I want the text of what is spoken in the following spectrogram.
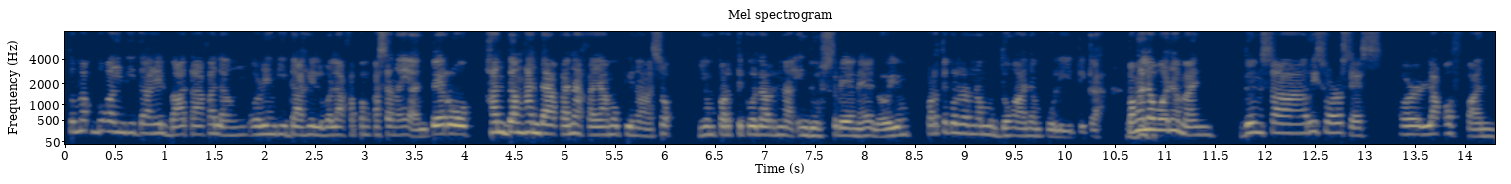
tumakbo ka hindi dahil bata ka lang or hindi dahil wala ka pang kasanayan, pero handang-handa ka na kaya mo pinasok yung particular na industriya na yun o yung particular na mundo nga ng politika. Mm-hmm. Pangalawa naman, dun sa resources or lack of fund,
